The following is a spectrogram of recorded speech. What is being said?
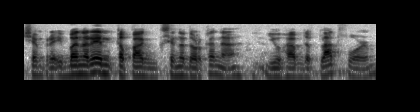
syempre, iba na rin kapag senador ka na, you have the platform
